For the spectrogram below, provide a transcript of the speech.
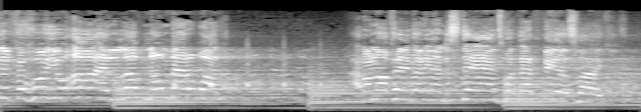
accepted for who you are and loved no matter what. I don't know if anybody understands what that feels like.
